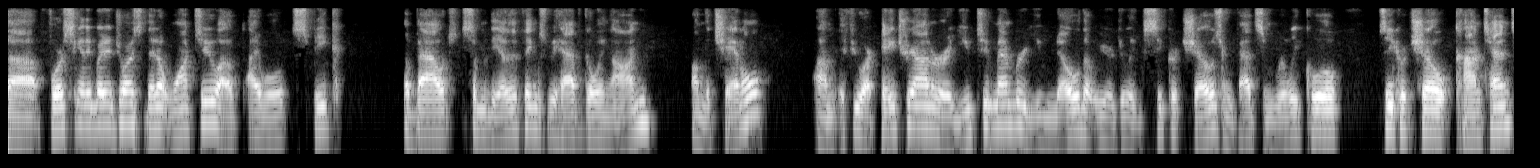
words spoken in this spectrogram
uh, forcing anybody to join us if they don't want to. I'll, I will speak about some of the other things we have going on on the channel. Um, if you are Patreon or a YouTube member, you know that we are doing secret shows. We've had some really cool secret show content.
